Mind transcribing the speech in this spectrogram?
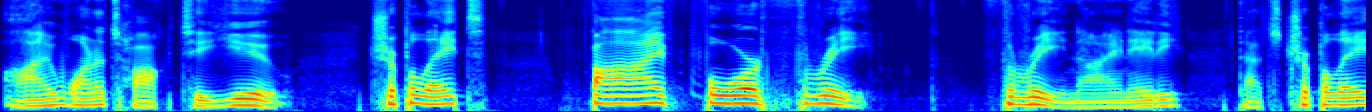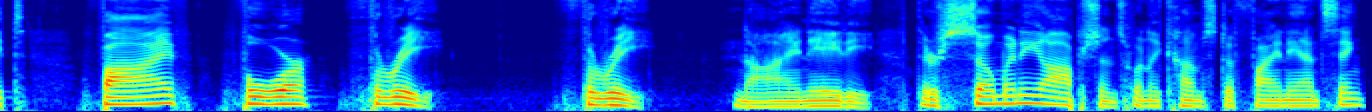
I want to talk to you. 888 543 3980. That's 888 543 3980. There's so many options when it comes to financing.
